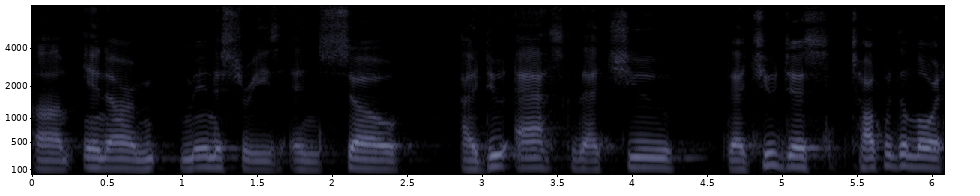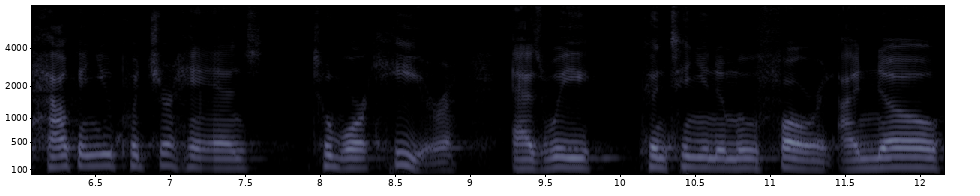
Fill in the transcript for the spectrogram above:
um, in our ministries. And so I do ask that you that you just talk with the Lord. How can you put your hands to work here as we continue to move forward? I know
